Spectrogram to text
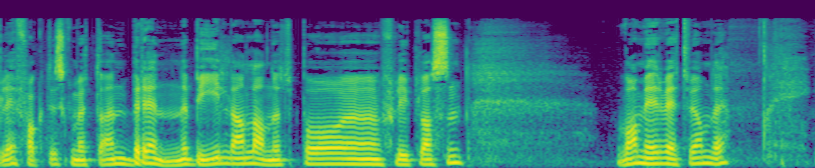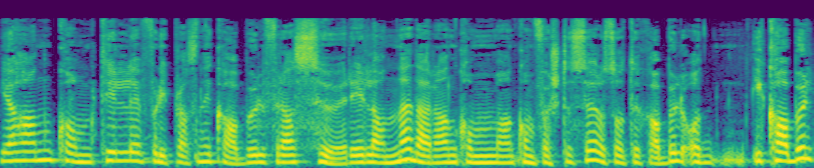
ble faktisk møtt av en brennende bil da han landet på eh, flyplassen. Hva mer vet vi om det? Ja, Han kom til flyplassen i Kabul fra sør i landet. der Han kom, han kom først til sør og så til Kabul. Og I Kabul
